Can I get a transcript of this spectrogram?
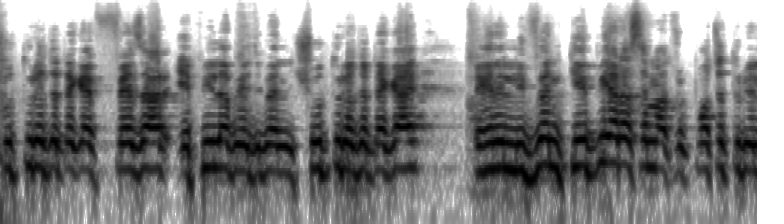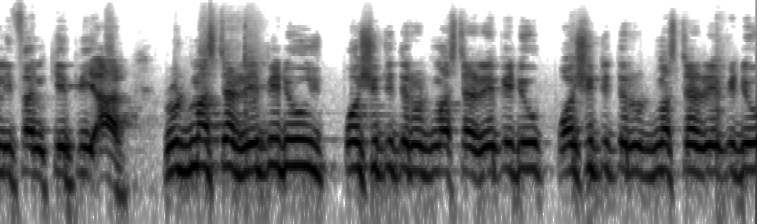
সত্তর হাজার টাকায়। ফেজার, এপ্রিলা পেয়ে যাবেন সত্তর হাজার টাকায়। এখানে লিফান কেপিআর আছে মাত্র পঁচাত্তরে লিফান কেপিআর। রোডমাস্টার রেপিডিউ পঁয়ষট্টিতে রোডমাস্টার রেপিডিউ পঁয়ষট্টিতে রোডমাস্টার রেপিডিউ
